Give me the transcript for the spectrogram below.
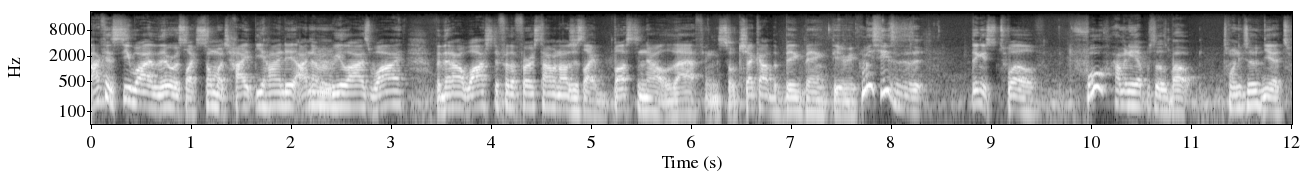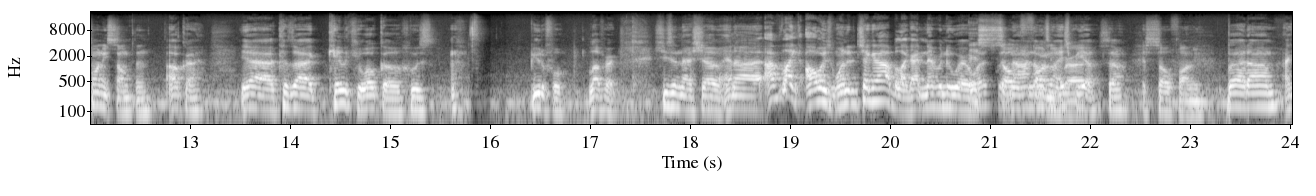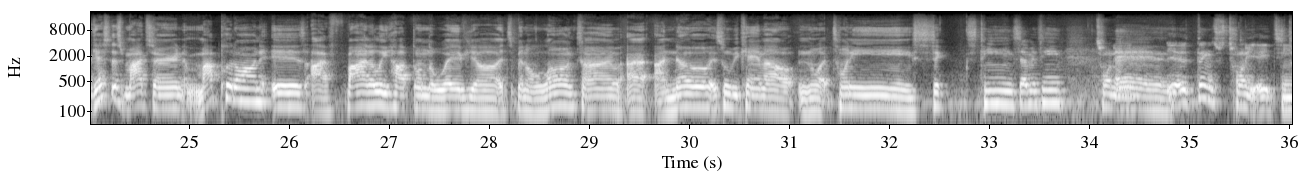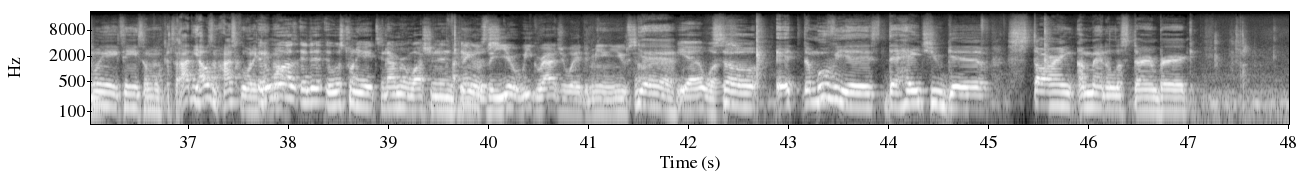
I can see why there was like so much hype behind it. I never realized why, but then I watched it for the first time and I was just like busting out laughing. So check out the Big Bang Theory. How many seasons is it? I think it's twelve. Whew, how many episodes? About twenty two. Yeah, twenty something. Okay. Yeah, because uh, Kaley Cuoco, who's beautiful, love her. She's in that show, and uh, I've like always wanted to check it out, but like I never knew where it It's was. so but now I know it's on funny, HBO. bro. So, It's so funny. but um, I guess it's my turn. My put on is I finally hopped on the wave, y'all. It's been a long time. I I know this movie came out in what 2016, 17, Twenty. and yeah, I think it's twenty eighteen. 2018. Something. So I, I was in high school when it, It came was out. it, it was 2018. I remember watching it in I think it was the year we graduated. Me and you. Saw Yeah, it. Yeah, it was. So it, the movie is The Hate You Give, starring Amanda Stenberg.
